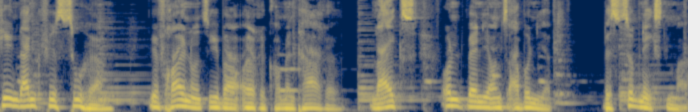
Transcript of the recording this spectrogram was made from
Vielen Dank fürs Zuhören. Wir freuen uns über eure Kommentare, Likes und wenn ihr uns abonniert. Bis zum nächsten Mal.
